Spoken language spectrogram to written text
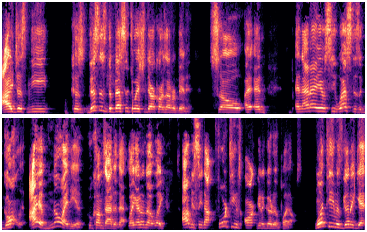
I just need because this is the best situation Derek Carr's ever been in. So and And that AFC West is a gauntlet. I have no idea who comes out of that. Like, I don't know. Like, obviously, not four teams aren't going to go to the playoffs. One team is going to get,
